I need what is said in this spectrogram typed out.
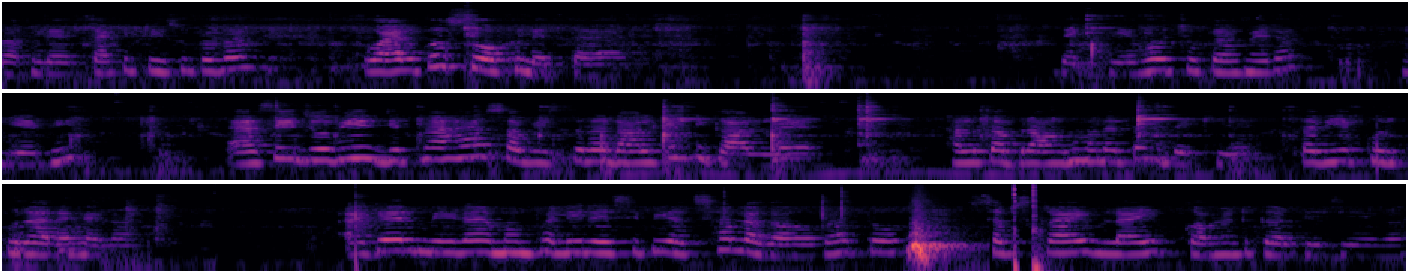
रख लें, ताकि टिश्यू पेपर ऑयल को सोख लेता है। देखिए, हो चुका है मेरा, ये भी। ऐसे ही जो भी जितना है, सब इस तरह डाल के निकाल लें। हल्का ब्राउन होने तक देखिए, तब ये कुरकुरा रहेगा। अगर मेरा मूँगफली रेसिपी अच्छा लगा होगा तो सब्सक्राइब, लाइक, कमेंट कर दीजिएगा।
